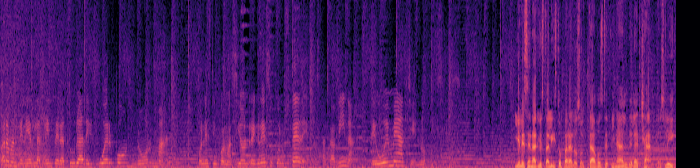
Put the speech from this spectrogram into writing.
para mantener la temperatura del cuerpo normal. Con esta información regreso con ustedes hasta cabina de UMH Noticias. Y el escenario está listo para los octavos de final de la Champions League.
